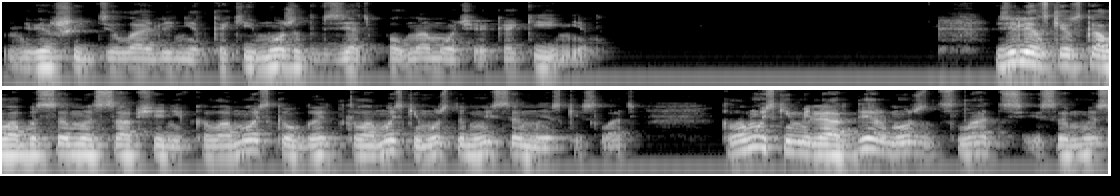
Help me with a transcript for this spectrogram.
вершить дела или нет. Какие может взять полномочия, какие нет. Зеленский рассказал об смс-сообщениях Коломойского. Говорит, Коломойский может ему смс слать. Коломойский миллиардер может слать смс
